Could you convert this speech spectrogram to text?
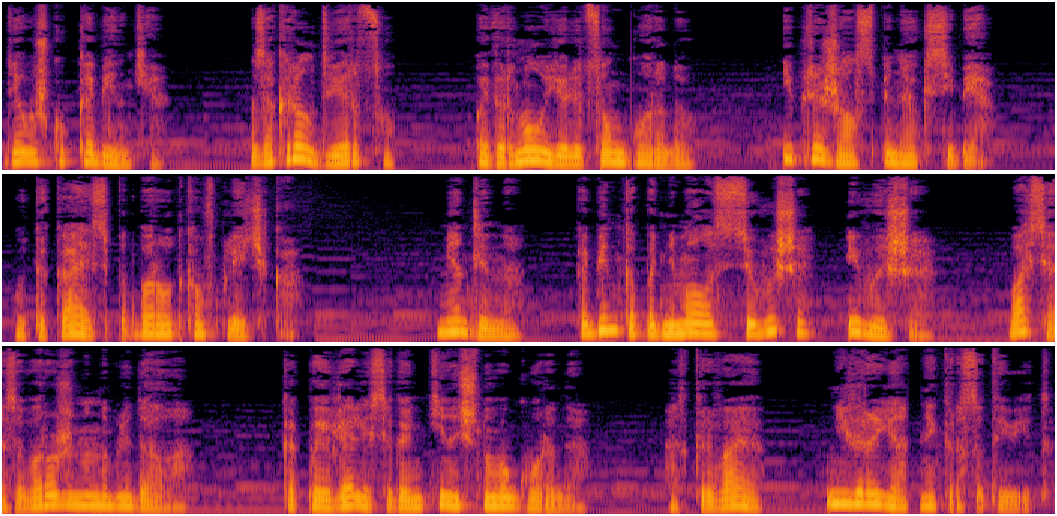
девушку к кабинке, закрыл дверцу, повернул ее лицом к городу и прижал спиной к себе, утыкаясь подбородком в плечико. Медленно кабинка поднималась все выше и выше. Вася завороженно наблюдала, как появлялись огоньки ночного города, открывая невероятной красоты вид.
